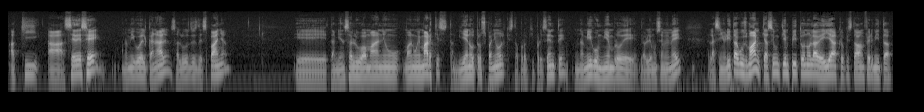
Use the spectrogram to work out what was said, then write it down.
aquí a CDC, un amigo del canal. Saludos desde España. Eh, también saludo a Manu, Manuel Márquez, también otro español que está por aquí presente, un amigo, un miembro de, Hablemos MMA. A la señorita Guzmán, que hace un tiempito no la veía, creo que estaba enfermita,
